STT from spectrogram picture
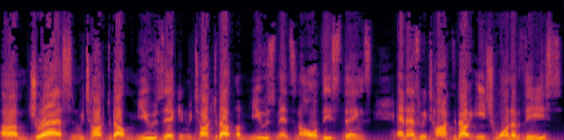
um, dress, and we talked about music, and we talked about amusements, and all of these things. And as we talked about each one of these,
